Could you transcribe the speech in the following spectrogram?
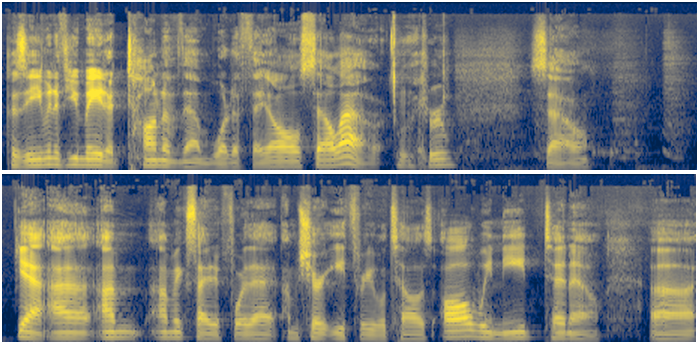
Because even if you made a ton of them, what if they all sell out? Like, True. So, yeah, I, I'm I'm excited for that. I'm sure E3 will tell us all we need to know. Uh,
